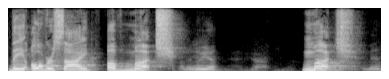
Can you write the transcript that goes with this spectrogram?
the oversight of much. Hallelujah. Much. Amen.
